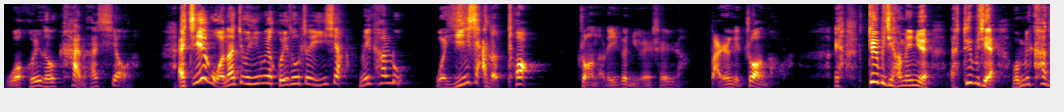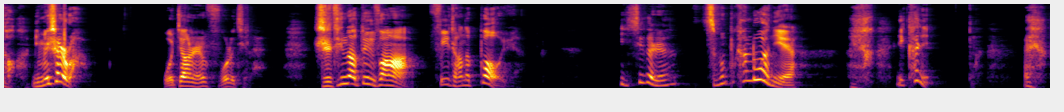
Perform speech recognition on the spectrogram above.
我回头看着他笑了，哎，结果呢，就因为回头这一下没看路，我一下子哐撞到了一个女人身上，把人给撞倒了。哎呀，对不起啊，美女，对不起，我没看到，你没事吧？我将人扶了起来，只听到对方啊，非常的抱怨：“你这个人怎么不看路啊你？哎呀，你看你，哎呀，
